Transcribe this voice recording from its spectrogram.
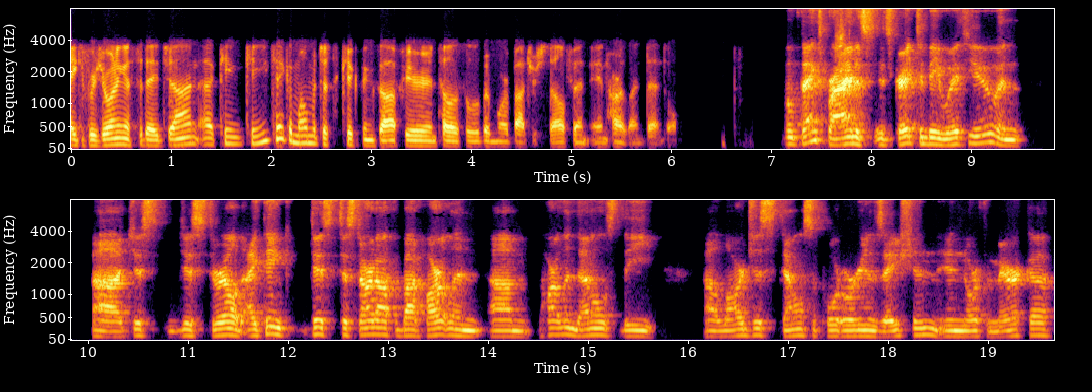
Thank you for joining us today, John. Uh, can, can you take a moment just to kick things off here and tell us a little bit more about yourself and, and Heartland Dental? Well, thanks, Brian. It's, it's great to be with you and uh, just just thrilled. I think just to start off about Heartland, um, Heartland Dental is the uh, largest dental support organization in North America.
